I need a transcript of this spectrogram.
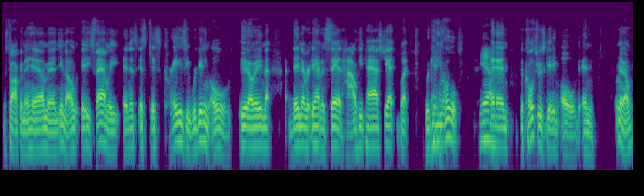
was talking to him, and you know, he's family, and it's it's it's crazy. We're getting old. You know, and they never they haven't said how he passed yet, but we're getting old. Yeah, and the culture is getting old, and you know,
